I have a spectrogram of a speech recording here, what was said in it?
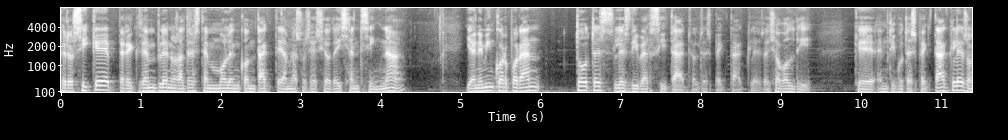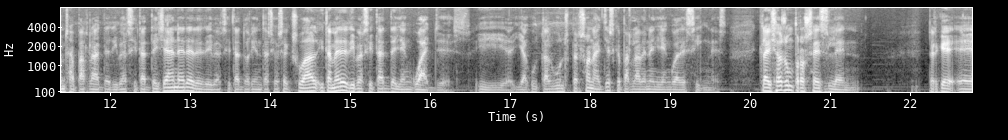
Però sí que, per exemple, nosaltres estem molt en contacte amb l'associació Deixa'ns Signar i anem incorporant totes les diversitats als espectacles. Això vol dir que hem tingut espectacles on s'ha parlat de diversitat de gènere, de diversitat d'orientació sexual i també de diversitat de llenguatges. I hi ha hagut alguns personatges que parlaven en llengua de signes. Clar, això és un procés lent, perquè eh,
